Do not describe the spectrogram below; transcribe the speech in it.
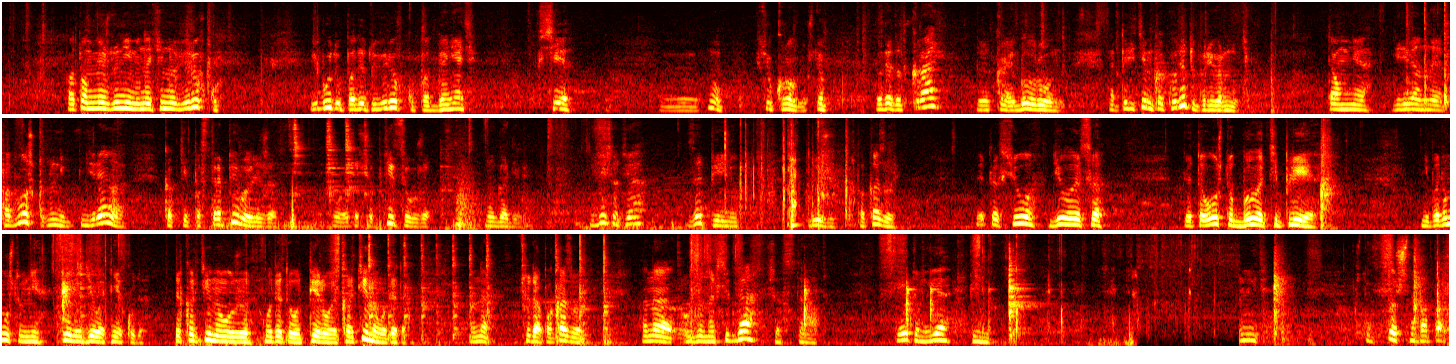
Потом между ними натяну веревку и буду под эту веревку подгонять все, э, ну, всю кровлю, чтобы вот этот край, этот край был ровный. А перед тем, как вот эту привернуть, там у меня деревянная подложка, ну не деревянная, как типа стропила лежат. О, это что, птицы уже нагадили. Здесь вот я запеню. Ближе, показывай. Это все делается для того, чтобы было теплее. Не потому, что мне пену делать некуда. Эта картина уже, вот эта вот первая картина, вот эта, она сюда показывает, она уже навсегда сейчас станет. Поэтому я пеню. Чтобы точно попасть.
